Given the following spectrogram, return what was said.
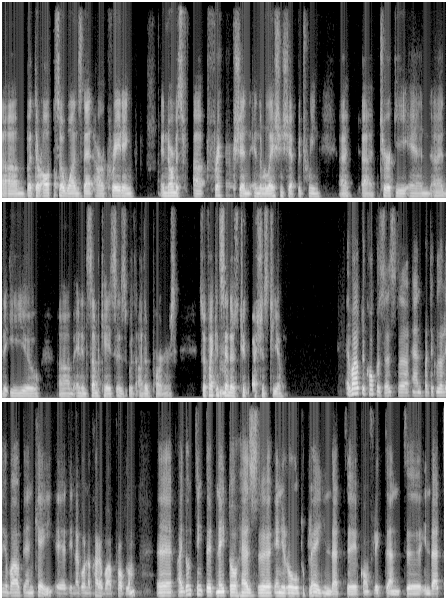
um, but they're also ones that are creating enormous uh, friction in the relationship between uh, uh, Turkey and uh, the EU, um, and in some cases with other partners. So, if I can send mm-hmm. those two questions to you. About the Caucasus, uh, and particularly about NK, uh, the Nagorno-Karabakh problem, uh, I don't think that NATO has uh, any role to play in that uh, conflict and uh, in that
